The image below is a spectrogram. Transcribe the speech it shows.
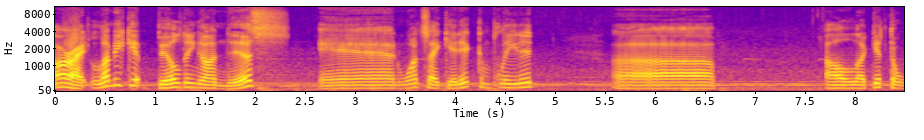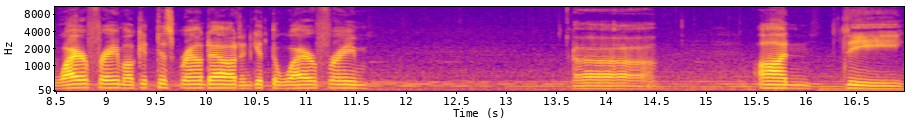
All right, let me get building on this. And once I get it completed, uh, I'll uh, get the wireframe. I'll get this ground out and get the wireframe uh, on the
